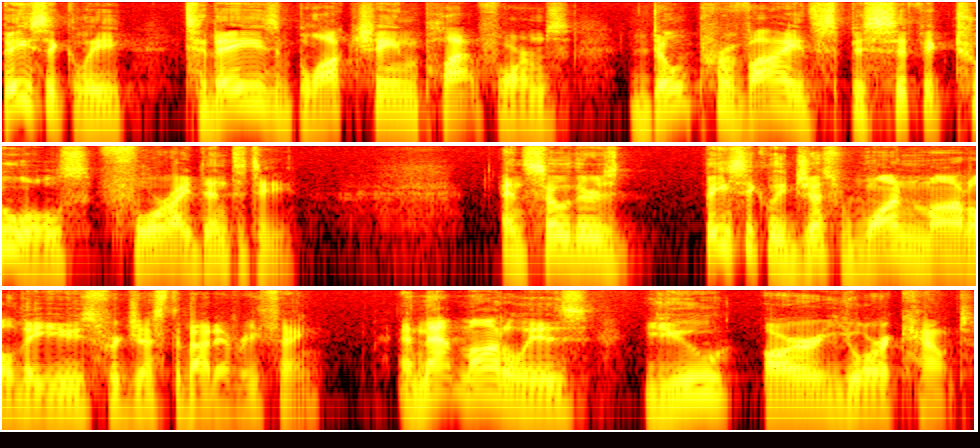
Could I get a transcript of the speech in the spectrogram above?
Basically, today's blockchain platforms don't provide specific tools for identity. And so there's basically just one model they use for just about everything. And that model is you are your account.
